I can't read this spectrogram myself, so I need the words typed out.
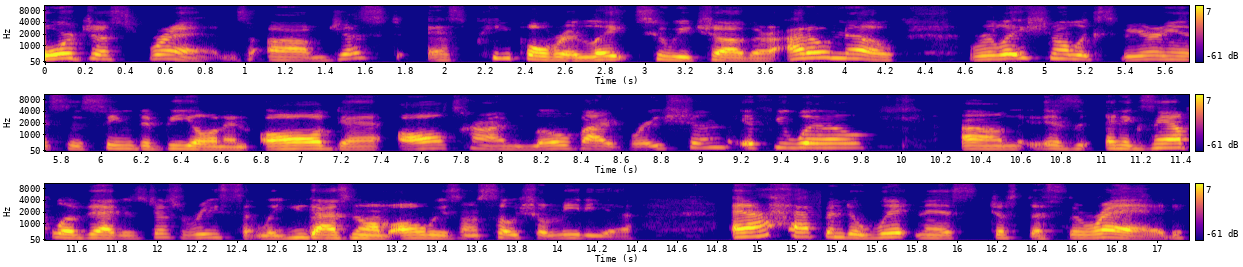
or just friends um, just as people relate to each other. I don't know. Relational experiences seem to be on an all da- all-time low vibration if you will. Um, as an example of that is just recently you guys know i'm always on social media and i happened to witness just a thread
